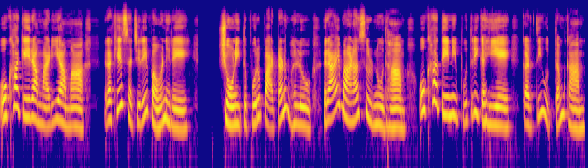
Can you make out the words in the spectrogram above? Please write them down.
ઓખા કેરા માળિયામાં રખે સચરે પવન રે. શોણિતપુર પાટણ ભલું રાય બાણાસુરનું ધામ. ઓખા તેની પુત્રી કહીએ, કરતી ઉત્તમ કામ.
